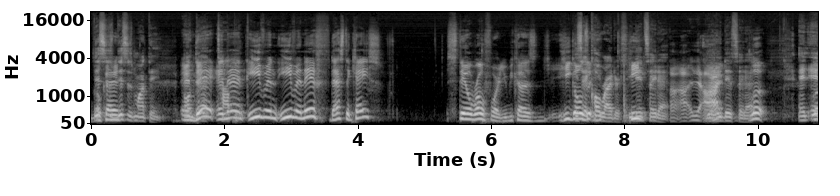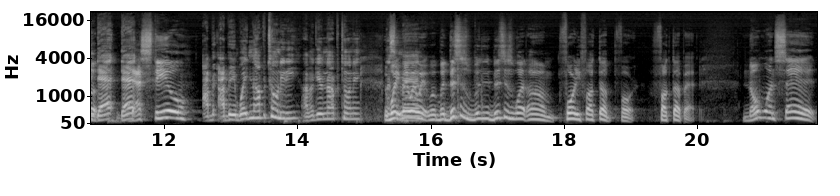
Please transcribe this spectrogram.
This Okay. is this is my thing. and then and then even even if that's the case, still roll for you because he goes. said co-writers. He did say that. I- Yeah, he did say that. Look, and and look, that that that's still. I've, I've been waiting opportunity. I've been giving an opportunity. wait, Listen, wait, wait, man, wait, wait. But this is this is what um forty fucked up for. Fucked up at. No one said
